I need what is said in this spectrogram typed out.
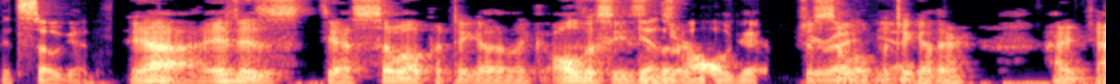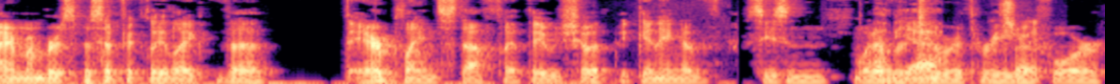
It's so good. yeah, it is. Yeah, so well put together. Like all the seasons Yeah, they're are all good. just you're so right, well put yeah. together. I I remember specifically like the the airplane stuff that they would show at the beginning of season whatever Oh, yeah. two or three That's or four,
